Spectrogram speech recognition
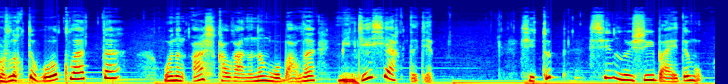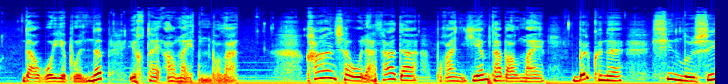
ұрлықты ол қылады да оның аш қалғанының обалы менде сияқты деп. Сөйтіп лужи байдың да ойы бөлініп ұйықтай алмайтын болады. Қанша ойласа да бұған ем таба алмай бір күні лужи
